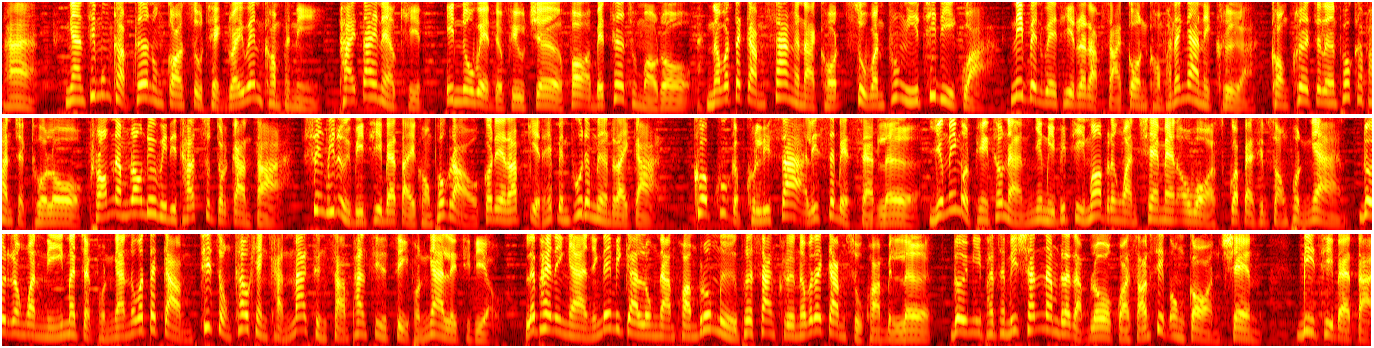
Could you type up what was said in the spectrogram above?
2025 งานที่มุ่งขับเคลื่อนองค์กรสู่ Tech Driven Company ภายใต้แนวคิด Innovate the Future for a Better Tomorrow นวัตกรรมสร้างอนาคตสู่วันพรุ่งนี้ที่ดีกว่า นี่เป็นเวทีระดับสากลของพนักงานในเครือ ของเครือเจริญโภคภัณฑ์จากทั่วโลก พร้อมนำร่องด้วยวิดิทัศน์สุดตระการตา ซึ่งพี่หนุ่ยบีทีแบไตของพวกเราก็ได้รับเกียรติให้เป็นผู้ดำเนินรายการ ควบคู่กับคุณลิซ่าอลิซาเบธแซดเลอร์ ยังไม่หมดเพียงเท่านั้น ยังมีพิธีมอบรางวัล Chairman Awards กว่า 82 ผลงาน โดยรางวัลนนี้มาจากผลงานนวัตกรรม ที่ส่งเข้าแข่งขันมากถึง 3,044 ผลงานเลยทีเดียว และภายในงานยังได้มีการลงนามความร่วมมือเพื่อสร้างเครือนวัตกรรมสู่ความเป็นเลิศ โดยมีพันธมิตรชั้นนำระดับโลกกว่า 30 องค์กร เช่น BT แบร์ไต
